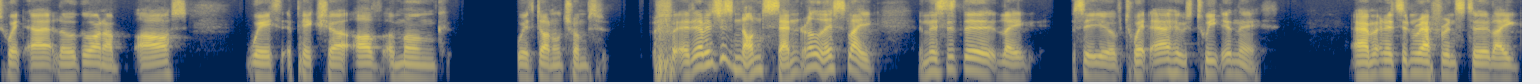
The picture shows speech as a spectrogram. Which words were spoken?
Twitter logo on her arse, with a picture of a monk with Donald Trump's. I mean, it's just non-central. This like, and this is the like CEO of Twitter who's tweeting this. Um, and it's in reference to like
